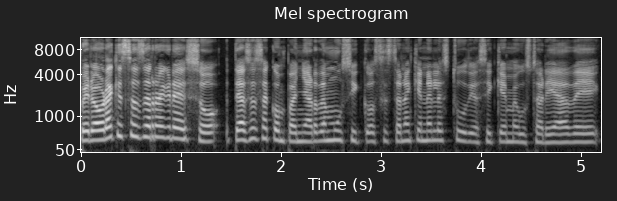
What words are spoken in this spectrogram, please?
Pero ahora que estás de regreso, te haces acompañar de músicos que están aquí en el estudio, así que me gustaría de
